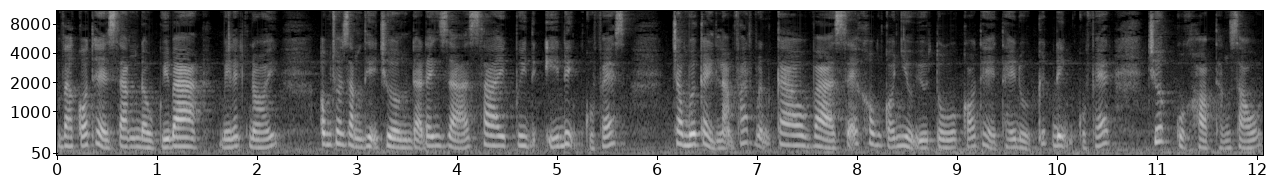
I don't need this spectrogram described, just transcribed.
và có thể sang đầu quý 3, Melek nói. Ông cho rằng thị trường đã đánh giá sai quy ý định của Fed trong bối cảnh lạm phát vẫn cao và sẽ không có nhiều yếu tố có thể thay đổi quyết định của Fed trước cuộc họp tháng 6.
